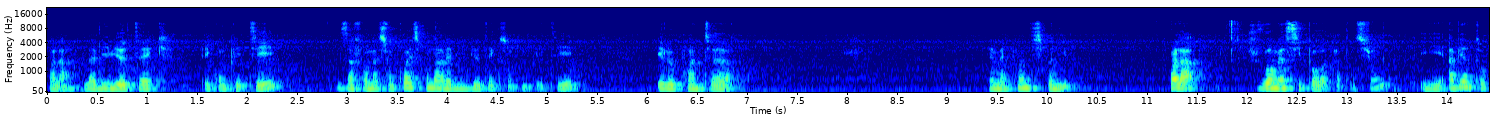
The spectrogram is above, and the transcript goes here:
Voilà, la bibliothèque est complétée. Les informations correspondant à la bibliothèque sont complétées. Et le pointeur est maintenant disponible. Voilà, je vous remercie pour votre attention et à bientôt.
